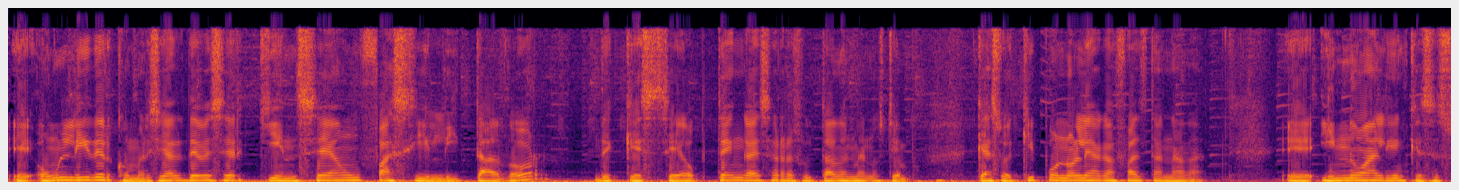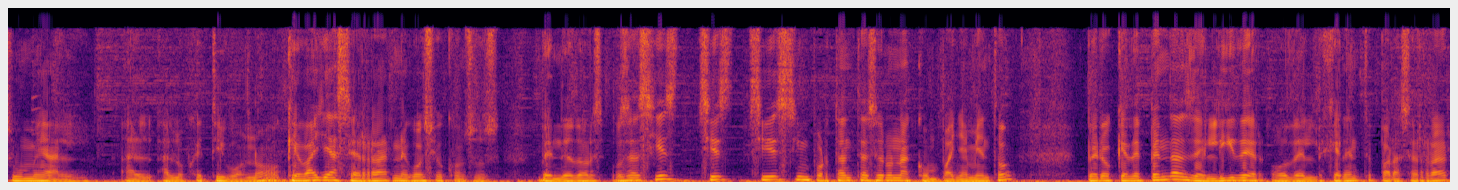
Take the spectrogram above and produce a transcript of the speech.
eh, o un líder comercial, debe ser quien sea un facilitador de que se obtenga ese resultado en menos tiempo, que a su equipo no le haga falta nada. Eh, y no alguien que se sume al, objetivo, ¿no? Que vaya a cerrar negocio con sus vendedores. O sea, sí es, sí es, sí es importante hacer un acompañamiento, pero que dependas del líder o del gerente para cerrar,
